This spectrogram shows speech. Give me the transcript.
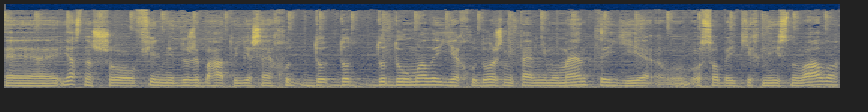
Е, ясно, що в фільмі дуже багато є ще додумали, є художні певні моменти, є особи, яких не існувало.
